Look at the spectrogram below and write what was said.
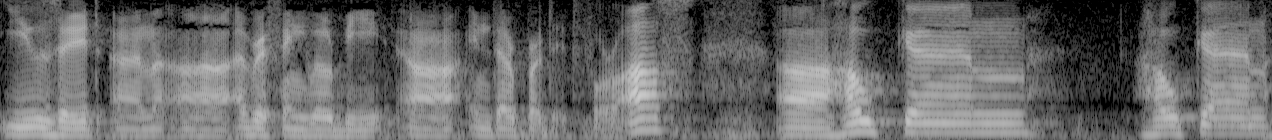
use it, and uh, everything will be uh, interpreted for us. Uh, how can how can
